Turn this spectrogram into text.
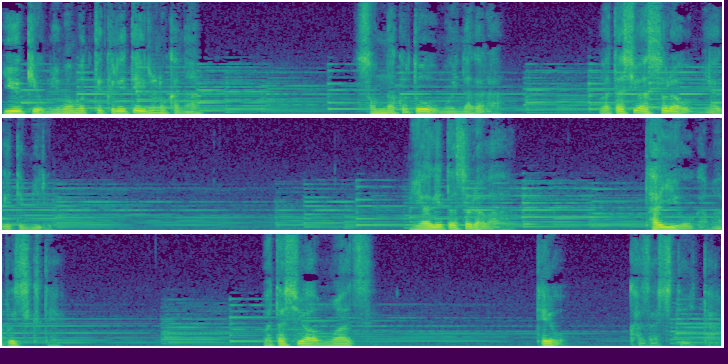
勇気を見守ってくれているのかな？そんなことを思いながら私は空を見上げてみる。見上げた空は太陽が眩しくて私は思わず手をかざしていた。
